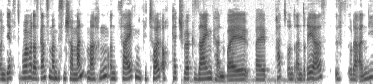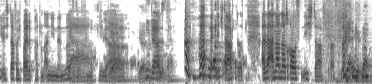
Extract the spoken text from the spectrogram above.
Und jetzt wollen wir das Ganze mal ein bisschen charmant machen und zeigen, wie toll auch Patchwork sein kann, weil bei Pat und Andreas ist, oder Andi, ich darf euch beide Pat und Andi nennen, ne? ist doch viel, auf jeden ja. Fall. Ja, Du darfst das. ich darf das. Alle anderen da draußen, ich darf das. Ja, genau.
